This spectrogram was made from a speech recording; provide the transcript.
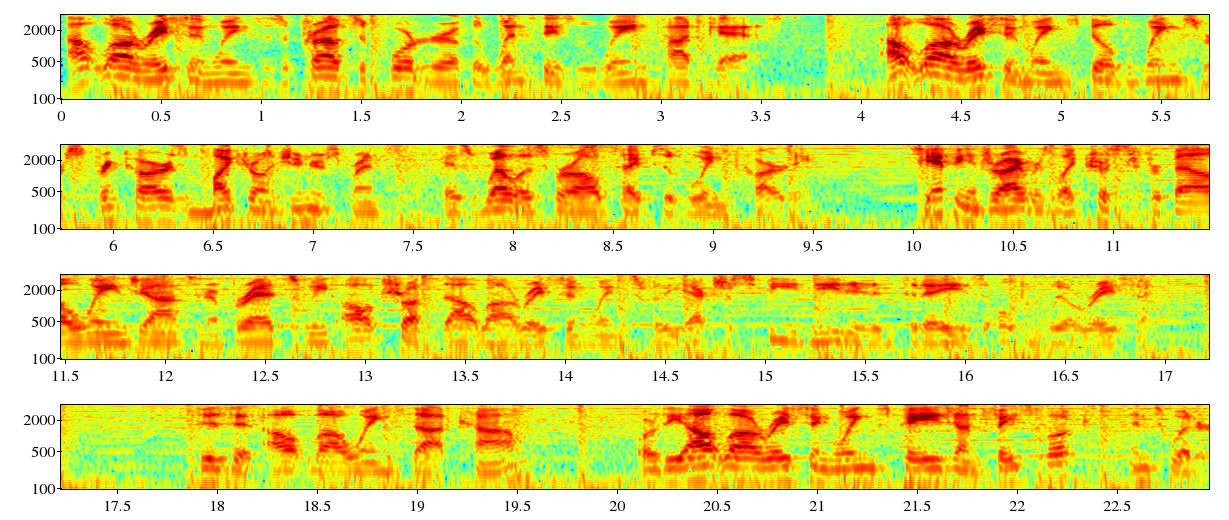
Outlaw Racing Wings is a proud supporter of the Wednesdays with Wayne podcast. Outlaw Racing Wings build wings for sprint cars, and micro and junior sprints, as well as for all types of wing karting. Champion drivers like Christopher Bell, Wayne Johnson, and Brad Sweet all trust Outlaw Racing Wings for the extra speed needed in today's open wheel racing. Visit OutlawWings.com or the Outlaw Racing Wings page on Facebook and Twitter.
